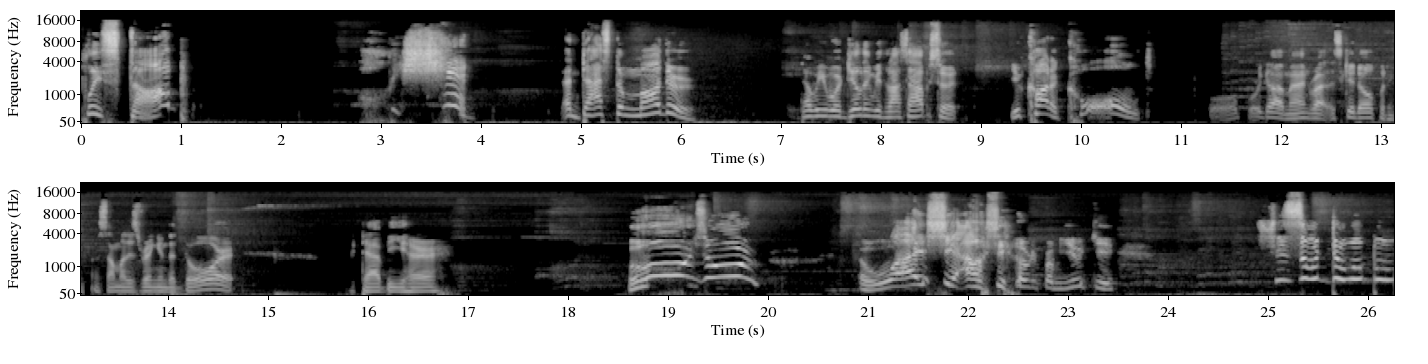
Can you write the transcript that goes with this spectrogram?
Please stop! Holy shit! And that's the mother that we were dealing with last episode. You caught a cold! Oh, poor guy, man. Right, let's get opening. Oh, somebody's ringing the door. Would that be her? Oh, it's her! Why is she out? She heard it from Yuki. She's so doable,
